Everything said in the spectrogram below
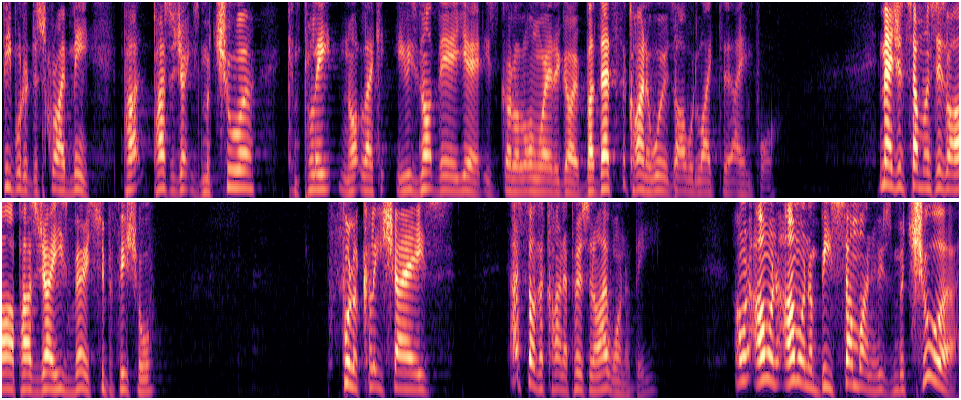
people to describe me. Pa- Pastor Jake is mature, complete, not like he's not there yet. He's got a long way to go. But that's the kind of words I would like to aim for. Imagine someone says, Oh, Pastor Joe, he's very superficial full of cliches. That's not the kind of person I want to be. I want, I want, I want to be someone who's mature,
